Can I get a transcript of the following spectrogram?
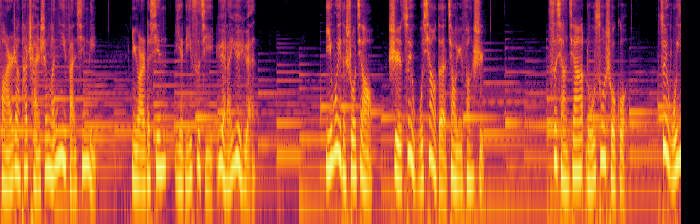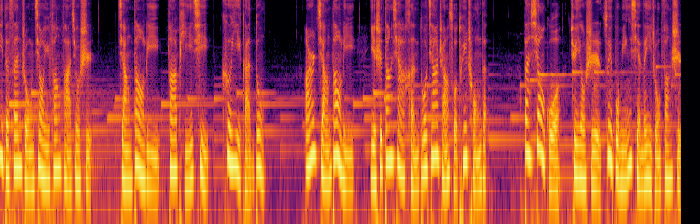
反而让她产生了逆反心理，女儿的心也离自己越来越远。一味的说教是最无效的教育方式。思想家卢梭说过，最无益的三种教育方法就是讲道理、发脾气、刻意感动，而讲道理也是当下很多家长所推崇的。但效果却又是最不明显的一种方式。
